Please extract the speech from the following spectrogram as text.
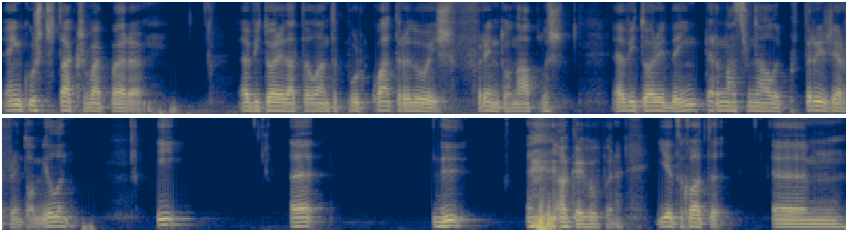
em que os destaques vai para a vitória da Atalanta por 4 a 2 frente ao Nápoles, a vitória da Internacional por 3 a 0 frente ao Milan e a de ok, vou parar. E a derrota um,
